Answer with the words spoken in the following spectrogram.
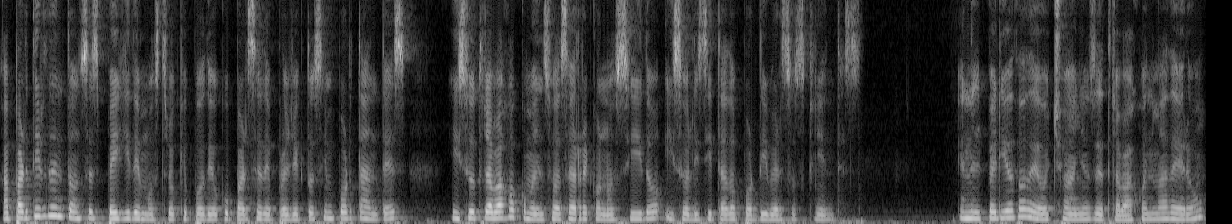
A partir de entonces Peggy demostró que podía ocuparse de proyectos importantes y su trabajo comenzó a ser reconocido y solicitado por diversos clientes. En el periodo de ocho años de trabajo en Madero,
